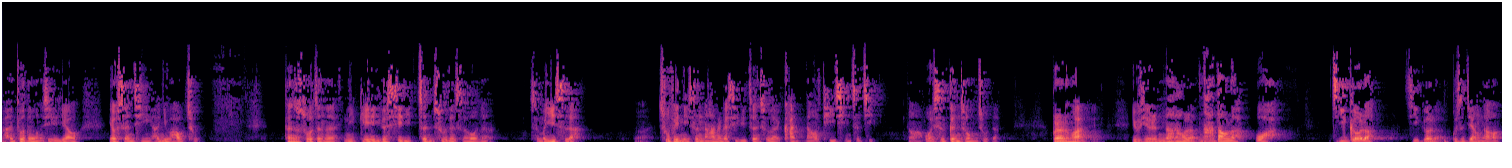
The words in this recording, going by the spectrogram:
很多的东西要要申请，很有好处。但是说真的，你给一个洗礼证书的时候呢，什么意思啊？啊，除非你是拿那个洗礼证书来看，然后提醒自己啊，我是跟从主的，不然的话，有些人拿到了，拿到了，哇，及格了，及格了，不是这样的哈。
